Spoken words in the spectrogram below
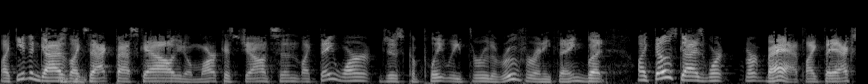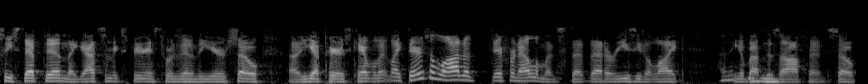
like even guys like Zach Pascal, you know Marcus Johnson, like they weren't just completely through the roof or anything, but like those guys weren't weren't bad. Like they actually stepped in, they got some experience towards the end of the year. So uh, you got Parris Campbell. Like there's a lot of different elements that that are easy to like. I think about this offense. So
